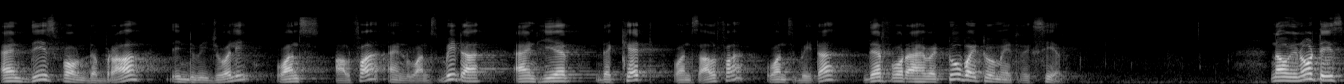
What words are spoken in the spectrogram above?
and these form the bra individually once alpha and once beta and here the ket once alpha once beta therefore I have a 2 by 2 matrix here. Now you notice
